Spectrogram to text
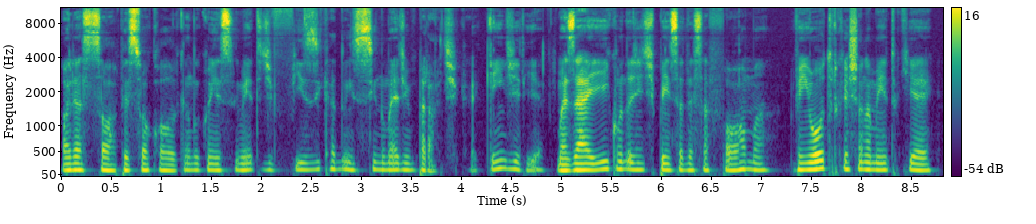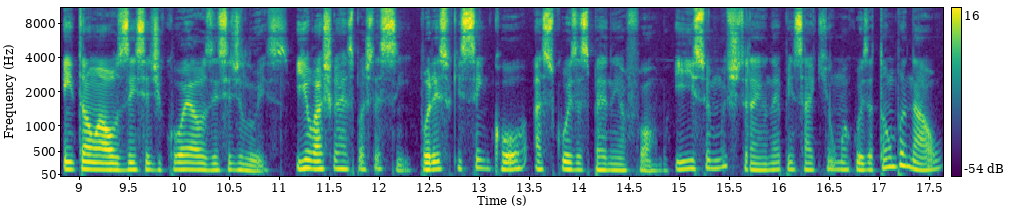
Olha só, a pessoa colocando conhecimento de física do ensino médio em prática. Quem diria? Mas aí, quando a gente pensa dessa forma, vem outro questionamento que é: então a ausência de cor é a ausência de luz? E eu acho que a resposta é sim. Por isso que sem cor as coisas perdem a forma. E isso é muito estranho, né? Pensar que uma coisa tão banal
